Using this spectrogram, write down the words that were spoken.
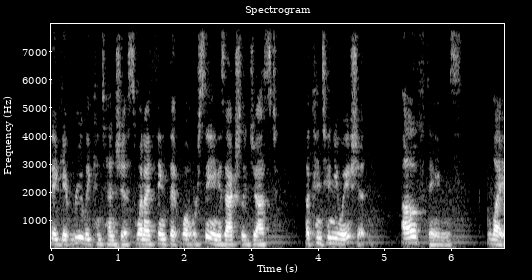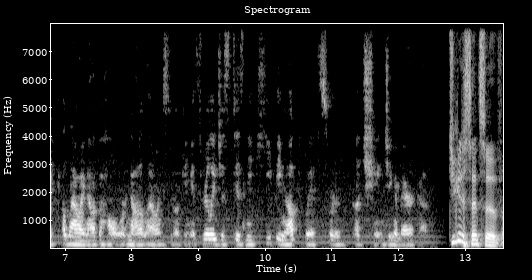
they get really contentious when I think that what we're seeing is actually just a continuation of things like allowing alcohol or not allowing smoking. It's really just Disney keeping up with sort of a changing America. Do you get a sense of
